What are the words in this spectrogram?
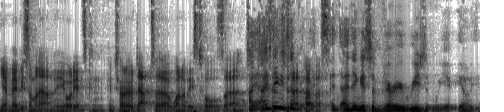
yeah, maybe someone out in the audience can, can try to adapt to one of these tools uh, to, I, I to, think to, it's a, purpose. I, I, think it's a very reason. You know,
